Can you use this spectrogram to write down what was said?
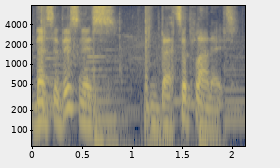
Better business, better planet.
